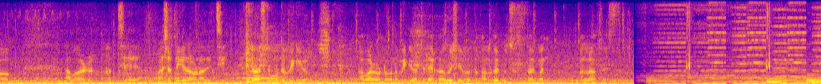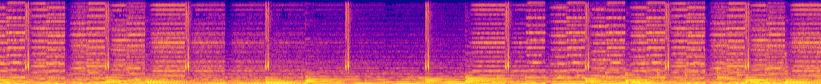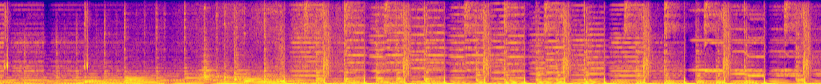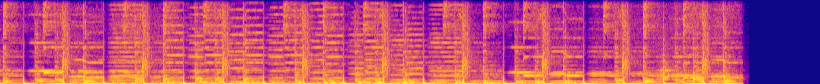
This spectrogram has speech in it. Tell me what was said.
আবার হচ্ছে বাসার দিকে রওনা দিচ্ছি। ছিল আজকের মতো ভিডিও। আবার অন্য কোনো ভিডিওতে দেখা হবে। সেই পর্যন্ত ভালো থাকবেন, সুস্থ থাকবেন। আল্লাহ হাফেজ।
